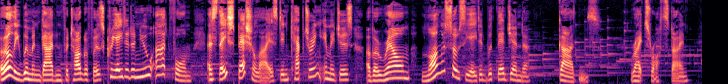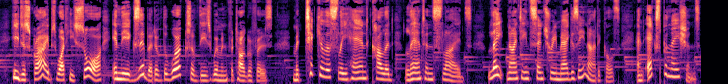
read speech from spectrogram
Early women garden photographers created a new art form as they specialized in capturing images of a realm long associated with their gender gardens, writes Rothstein. He describes what he saw in the exhibit of the works of these women photographers meticulously hand colored lantern slides late 19th century magazine articles and explanations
